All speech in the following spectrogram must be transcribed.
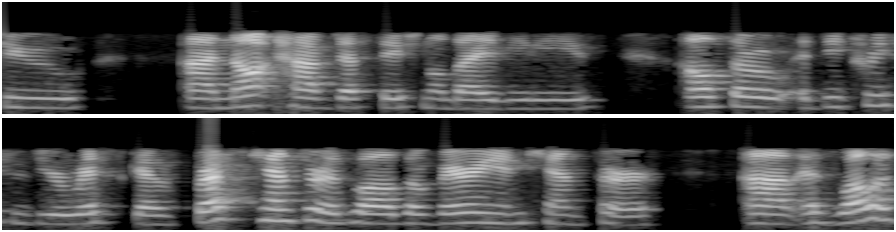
to uh, not have gestational diabetes. Also, it decreases your risk of breast cancer as well as ovarian cancer, um, as well as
